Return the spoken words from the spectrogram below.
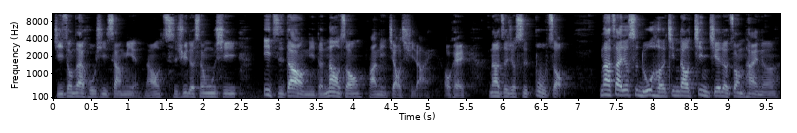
集中在呼吸上面，然后持续的深呼吸，一直到你的闹钟把你叫起来。OK，那这就是步骤。那再就是如何进到进阶的状态呢？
